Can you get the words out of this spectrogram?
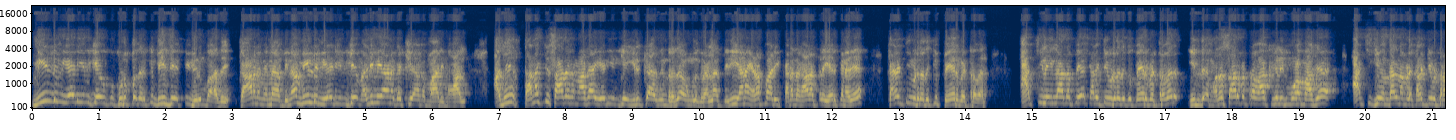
மீண்டும் ஏடிஎம்கேவுக்கு கொடுப்பதற்கு பிஜேபி விரும்பாது. காரணம் என்ன அப்படின்னா மீண்டும் ஏடிஎம்கே வலிமையான கட்சியாக மாறினால் அது தனக்கு சாதகமாக ஏடிஎம்கே இருக்காதுன்றது அவங்களுக்கு நல்லா தெரியும். ஏன்னா எடப்பாடி கடந்த காலத்துல ஏற்கனவே கலட்டி விடுறதுக்கு பெயர் பெற்றவர். ஆட்சியில இல்லாதப்பே கலட்டி விடுறதுக்கு பெயர் பெற்றவர். இந்த மதசார்பற்ற வாக்குகளின் மூலமாக ஆட்சிக்கு வந்தால் நம்மளை கலட்டி விட்டுற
